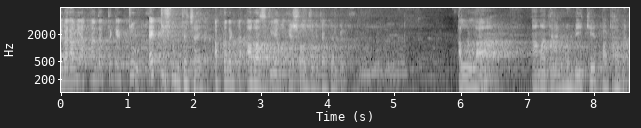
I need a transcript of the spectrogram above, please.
এবার আমি আপনাদের থেকে একটু একটু শুনতে চাই। আপনারা একটা আওয়াজ দিয়ে আমাকে সহযোগিতা করবেন। আল্লাহ আমাদের নবীকে পাঠাবেন।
